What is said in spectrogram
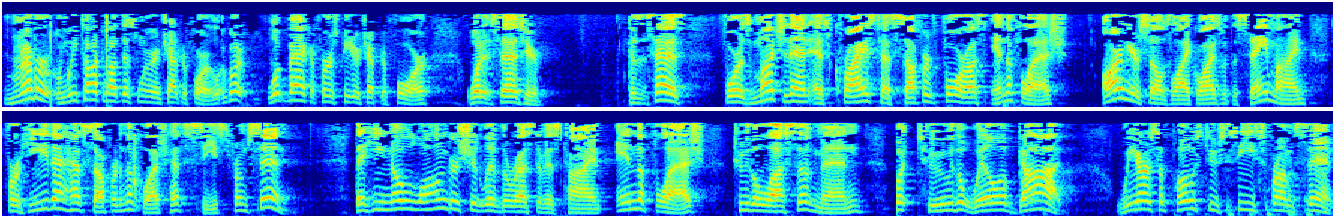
remember when we talked about this when we were in chapter 4, look, look back at 1 Peter chapter 4, what it says here. Because it says, for as much then as Christ has suffered for us in the flesh, arm yourselves likewise with the same mind, for he that has suffered in the flesh hath ceased from sin, that he no longer should live the rest of his time in the flesh to the lusts of men, but to the will of God. We are supposed to cease from sin.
